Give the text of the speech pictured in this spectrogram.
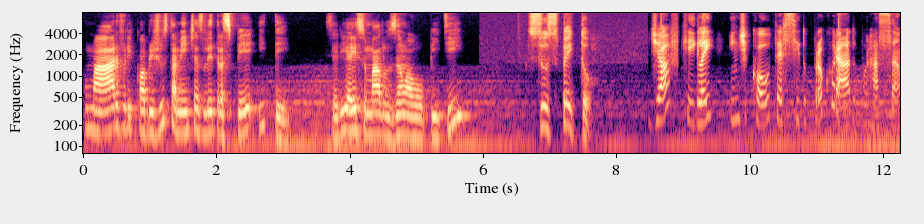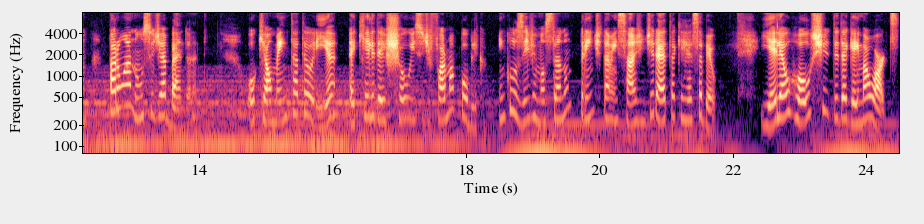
uma árvore cobre justamente as letras P e T. Seria isso uma alusão ao PT? Suspeito. Geoff Keighley indicou ter sido procurado por Hassan para um anúncio de Abandoned. O que aumenta a teoria é que ele deixou isso de forma pública, inclusive mostrando um print da mensagem direta que recebeu. E ele é o host de The Game Awards,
